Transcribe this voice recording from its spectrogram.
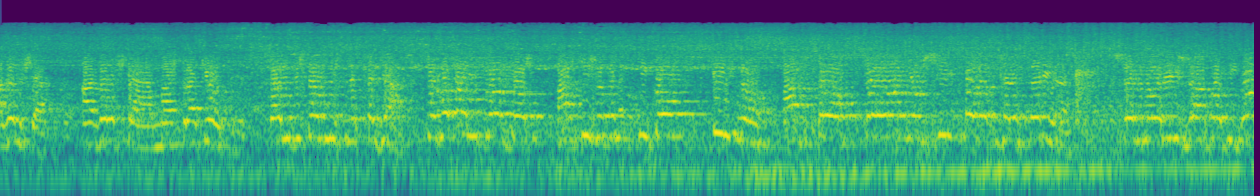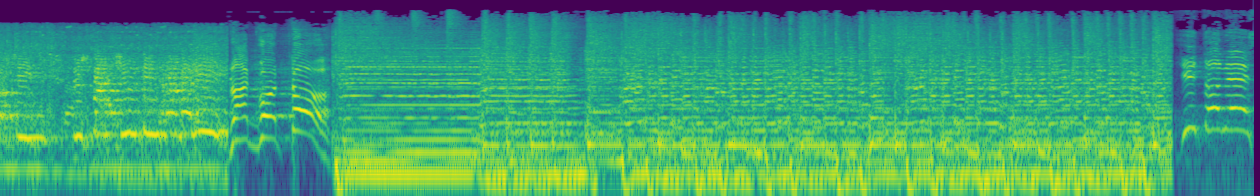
Αδέλφια, αδέλφια μας στρατιώτες, όλοι πιστεύουμε στην ευκαιριά. Και εγώ πάλι πρώτος αρχίζω τον εθνικό ύμνο, αυτό το αιώνιο σύμβολο της ελευθερίας. Σε γνωρίζω από την κόψη τους σπασιού την τρομερή. Δαγκωτό Γείτονες,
